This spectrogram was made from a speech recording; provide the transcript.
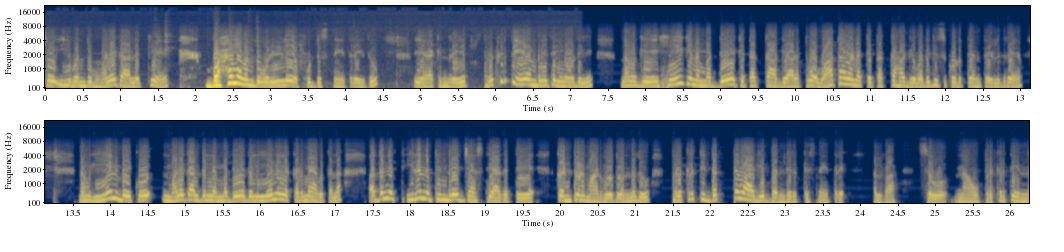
ಸೊ ಈ ಒಂದು ಮಳೆಗಾಲಕ್ಕೆ ಬಹಳ ಒಂದು ಒಳ್ಳೆಯ ಫುಡ್ ಸ್ನೇಹಿತರೆ ಇದು. ಯಾಕೆಂದ್ರೆ ಪ್ರಕೃತಿ ಒಂದ್ ರೀತಿಯಲ್ಲಿ ನೋಡಿ ನಮಗೆ ಹೇಗೆ ನಮ್ಮ ದೇಹಕ್ಕೆ ತಕ್ಕ ಹಾಗೆ ಅಥವಾ ವಾತಾವರಣಕ್ಕೆ ತಕ್ಕ ಹಾಗೆ ಒದಗಿಸಿಕೊಡುತ್ತೆ ಅಂತ ಹೇಳಿದ್ರೆ ನಮಗೆ ಏನು ಬೇಕು ಮಳೆಗಾಲದಲ್ಲಿ ನಮ್ಮ ದೇಹದಲ್ಲಿ ಏನೆಲ್ಲ ಕಡಿಮೆ ಆಗುತ್ತಲ್ಲ ಅದನ್ನ ಇದನ್ನ ತಿಂದ್ರೆ ಜಾಸ್ತಿ ಆಗತ್ತೆ ಕಂಟ್ರೋಲ್ ಮಾಡ್ಬೋದು ಅನ್ನೋದು ಪ್ರಕೃತಿ ದತ್ತವಾಗಿ ಬಂದಿರುತ್ತೆ ಸ್ನೇಹಿತರೆ. ಅಲ್ವಾ? ಸೊ ನಾವು ಪ್ರಕೃತಿಯನ್ನ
